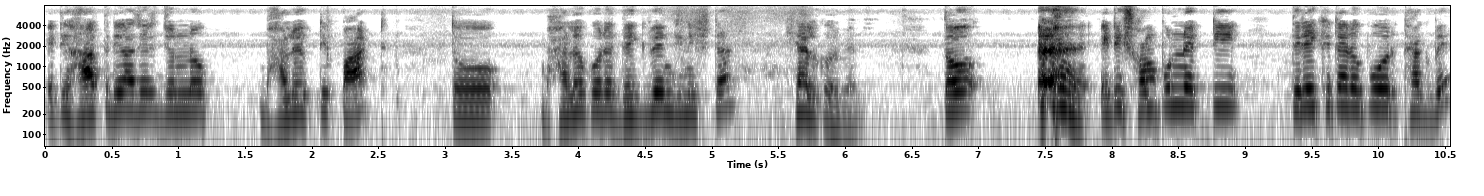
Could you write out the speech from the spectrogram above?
এটি হাত রেওয়াজের জন্য ভালো একটি পাঠ। তো ভালো করে দেখবেন জিনিসটা, খেয়াল করবেন। তো এটি সম্পূর্ণ একটি তেরেখেটার উপর থাকবে,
